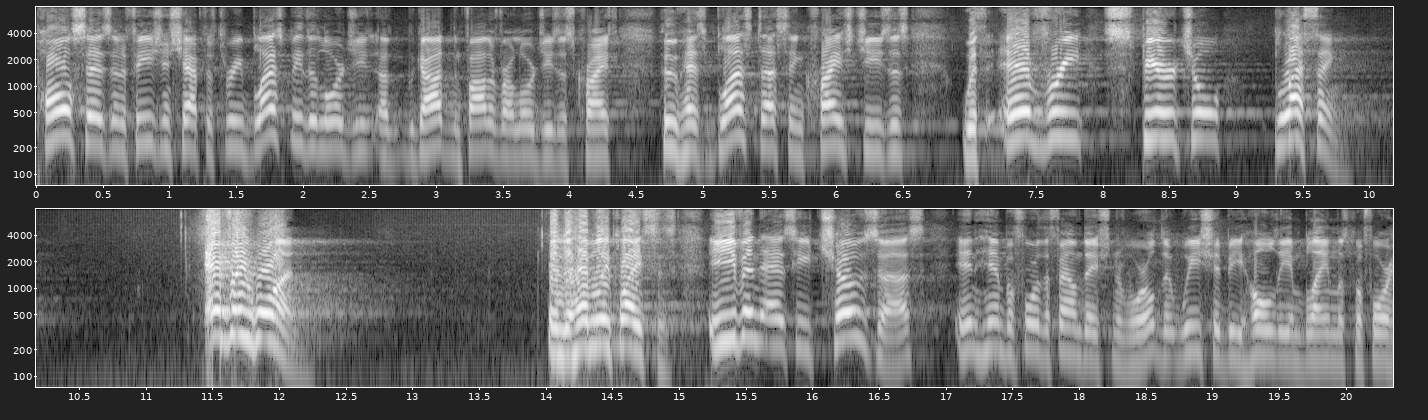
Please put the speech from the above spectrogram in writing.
Paul says in Ephesians chapter 3, Blessed be the Lord Jesus, uh, God and Father of our Lord Jesus Christ, who has blessed us in Christ Jesus with every spiritual blessing. Every one in the heavenly places, even as he chose us in him before the foundation of the world, that we should be holy and blameless before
